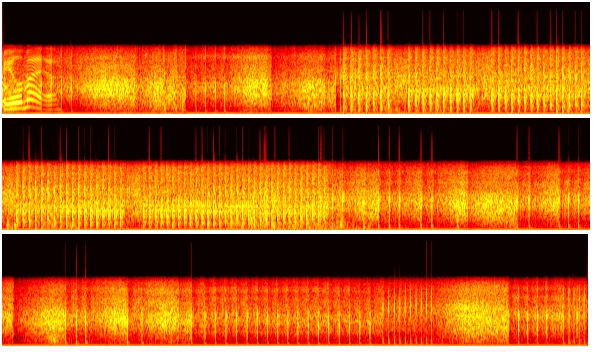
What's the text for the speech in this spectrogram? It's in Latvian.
Filmē, jā?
